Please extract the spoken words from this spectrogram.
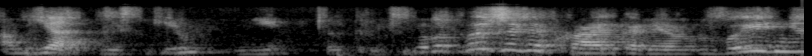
А Я ни с кем не сотрудничаю. Ну вот вы жили в Харькове, вы не,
